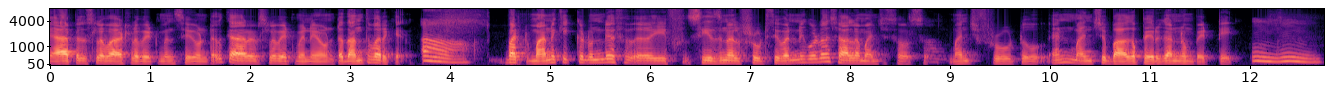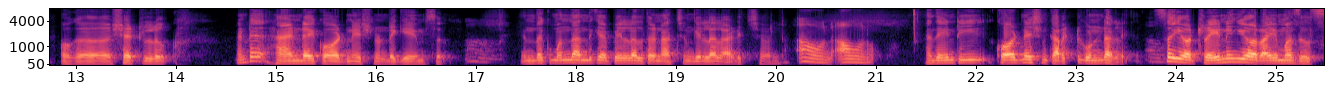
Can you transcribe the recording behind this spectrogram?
యాపిల్స్లో వాటిలో విటమిన్ సి ఉంటుంది క్యారెట్స్లో విటమిన్ ఏ ఉంటుంది అంతవరకే. ఆ, బట్ మనకి ఇక్కడ ఉండే ఈ సీజనల్ ఫ్రూట్స్ ఇవన్నీ కూడా చాలా మంచి సోర్స్. మంచి ఫ్రూట్ అండ్ మంచి బాగా పెరుగన్నం పెట్టి. ఒక షటిల్ అంటే హ్యాండ్ ఐ కోఆర్డినేషన్ ఉండే గేమ్స్ ఇంతకు ముందు అందుకే పిల్లలతో నచ్చిన గిల్లలు ఆడించేవాళ్ళు అవును అవును. అదేంటి? కోఆర్డినేషన్ కరెక్ట్గా ఉండాలి. So your training your eye muscles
